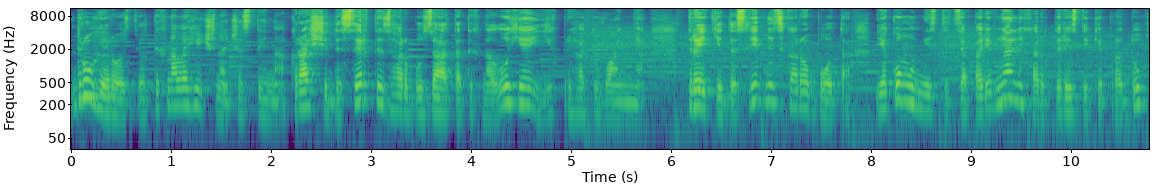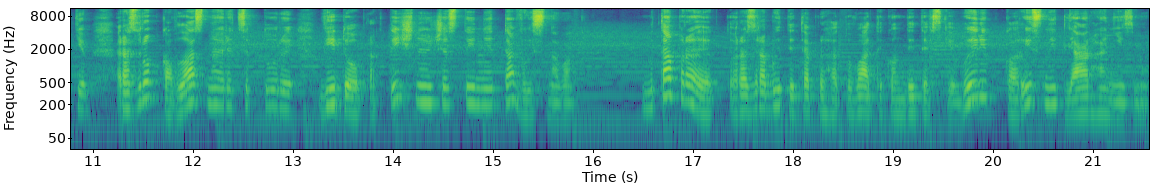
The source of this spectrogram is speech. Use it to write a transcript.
Другий розділ технологічна частина, кращі десерти з гарбуза та технологія їх приготування. Третій дослідницька робота, в якому містяться порівняльні характеристики продуктів, розробка власної рецептури, відео практичної частини та висновок. Мета проекту розробити та приготувати кондитерський виріб, корисний для організму.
